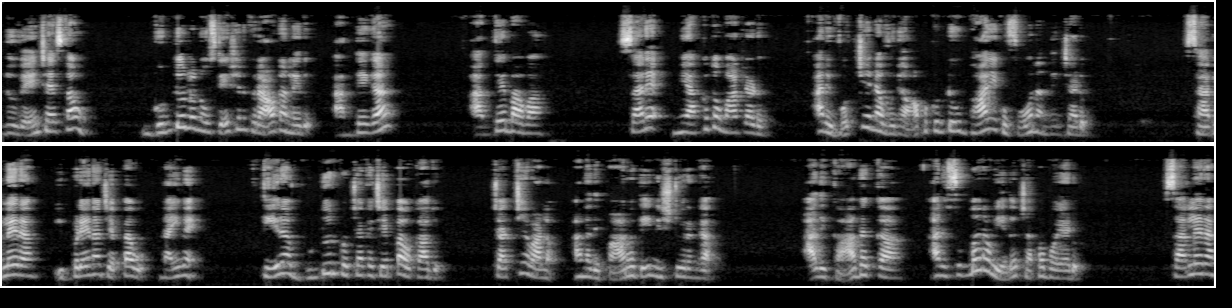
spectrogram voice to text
నువ్వేం చేస్తావు? గుంటూరులో నువ్వు స్టేషన్కి రావటం లేదు అంతేగా? అంతే బావా. సరే మీ అక్కతో మాట్లాడు. అని వచ్చే నవ్వుని ఆపుకుంటూ భార్యకు ఫోన్ అందించాడు. సర్లేరా ఇప్పుడైనా చెప్పావు నయమే. తీరా గుంటూరుకొచ్చాక చెప్పావు కాదు చచ్చేవాళ్ళం అన్నది పార్వతి నిష్ఠూరంగా. అది కాదక్కా అని సుబ్బారావు ఏదో చెప్పబోయాడు. సర్లేరా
